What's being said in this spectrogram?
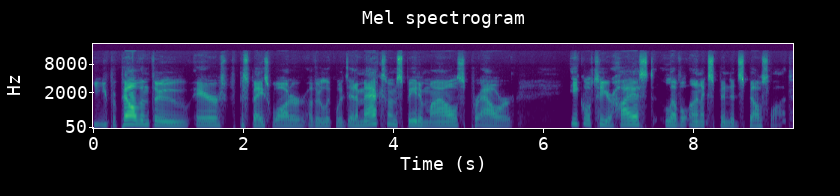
you propel them through air space water other liquids at a maximum speed of miles per hour equal to your highest level unexpended spell slot.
